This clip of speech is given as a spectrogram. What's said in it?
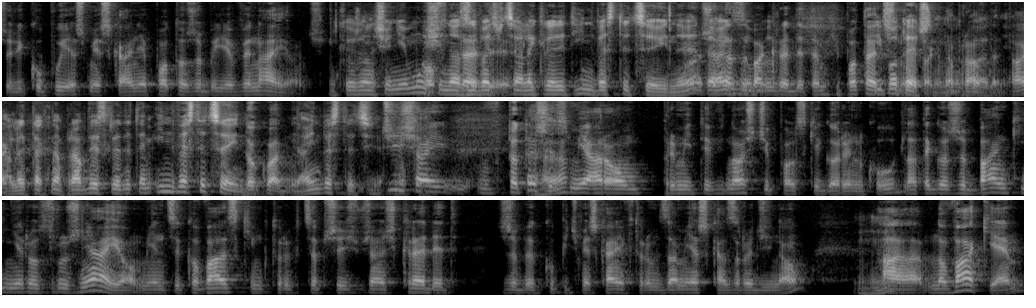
czyli kupujesz mieszkanie po to, żeby je wynająć. Tylko, że on się nie musi nazywać wtedy- wcale kredyt inwestycyjny. On się tak? nazywa Bo- kredytem hipotecznym, hipotecznym, tak naprawdę. dokładnie. Tak? ale tak naprawdę jest kredytem inwestycyjnym. Dokładnie. Na inwestycje. Dzisiaj to też Aha. jest miarą prymitywności polskiego rynku, dlatego że banki nie rozróżniają między Kowalskim, który chce przyjść wziąć kredyt, żeby kupić mieszkanie, w którym zamieszka z rodziną, Mhm. a Nowakiem,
